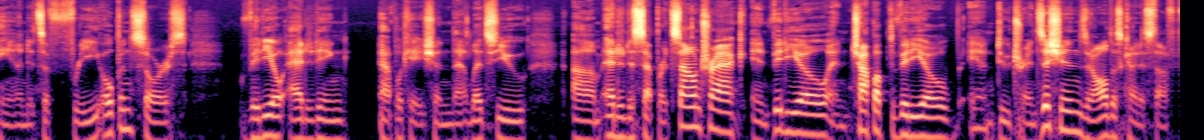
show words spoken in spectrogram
and it's a free open source video editing application that lets you um, edit a separate soundtrack and video and chop up the video and do transitions and all this kind of stuff.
